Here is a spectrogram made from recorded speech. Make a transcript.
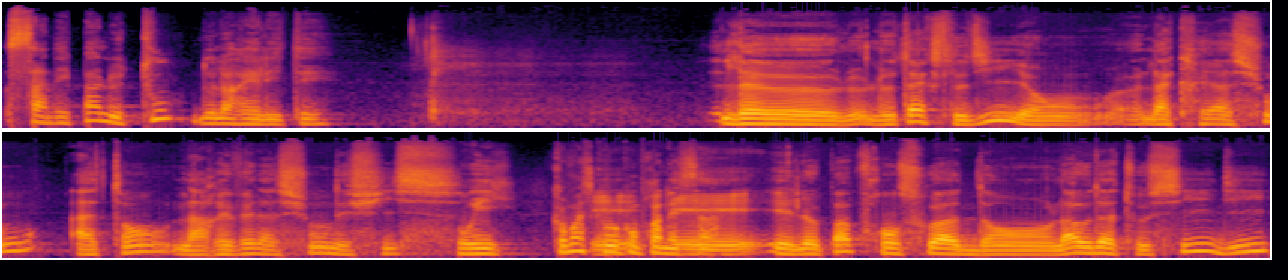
ça n'est pas le tout de la réalité. Le, texte le dit, la création attend la révélation des fils. Oui. Comment est-ce que vous comprenez ça? et, le pape François, dans Laudato aussi, dit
